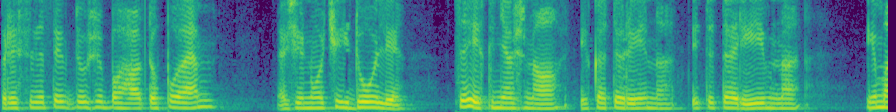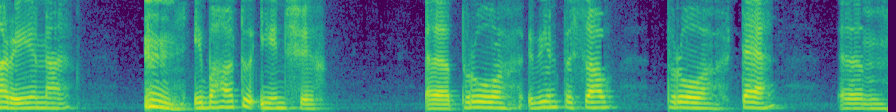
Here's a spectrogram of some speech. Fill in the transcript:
присвятив дуже багато поем жіночій долі Це і княжна, і Катерина, і Титарівна, і Марина, і багато інших. Е, Про, він писав про те, ем,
